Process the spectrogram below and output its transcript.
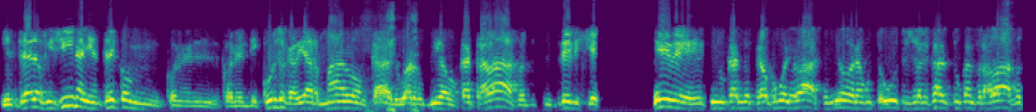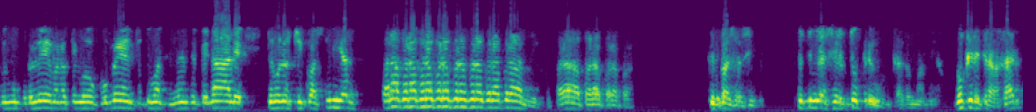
Y entré a la oficina y entré con, con, el, con el discurso que había armado en cada lugar donde iba a buscar trabajo. Entonces entré y dije, Eve, estoy buscando trabajo, ¿cómo le va, señora? Mucho gusto, yo Alejandro, estoy buscando trabajo, tengo un problema, no tengo documentos, tengo antecedentes penales, tengo los chicos así. Pará, pará, pará, pará, pará, pará, pará, pará, amigo. Pará, pará, pará, pará. ¿Qué pasa así? Yo te voy a hacer dos preguntas, toma, amigo. ¿Vos querés trabajar?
